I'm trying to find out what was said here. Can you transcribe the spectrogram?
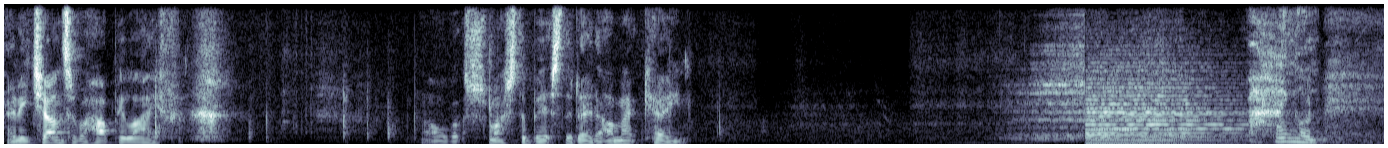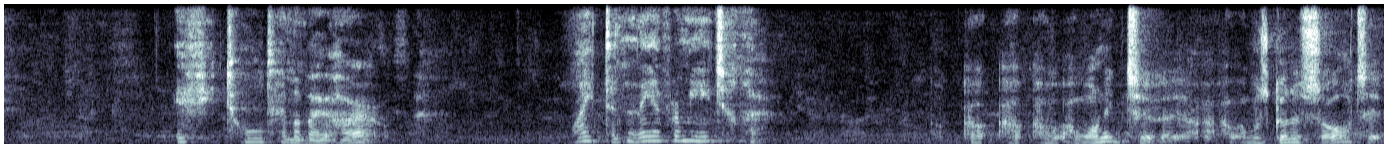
Any chance of a happy life? Oh, I all got smashed to bits the day that I met Cain. Hang on. If you told him about her, why didn't they ever meet each other? I, I, I wanted to. I, I was gonna sort it.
